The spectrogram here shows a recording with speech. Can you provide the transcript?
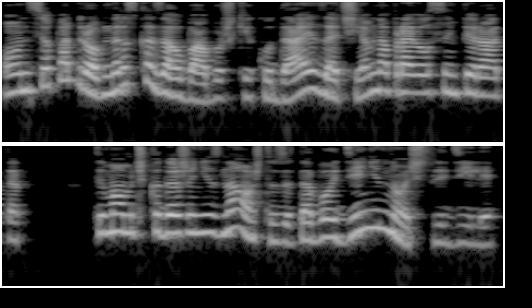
Он все подробно рассказал бабушке, куда и зачем направился император. Ты, мамочка, даже не знала, что за тобой день и ночь следили,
